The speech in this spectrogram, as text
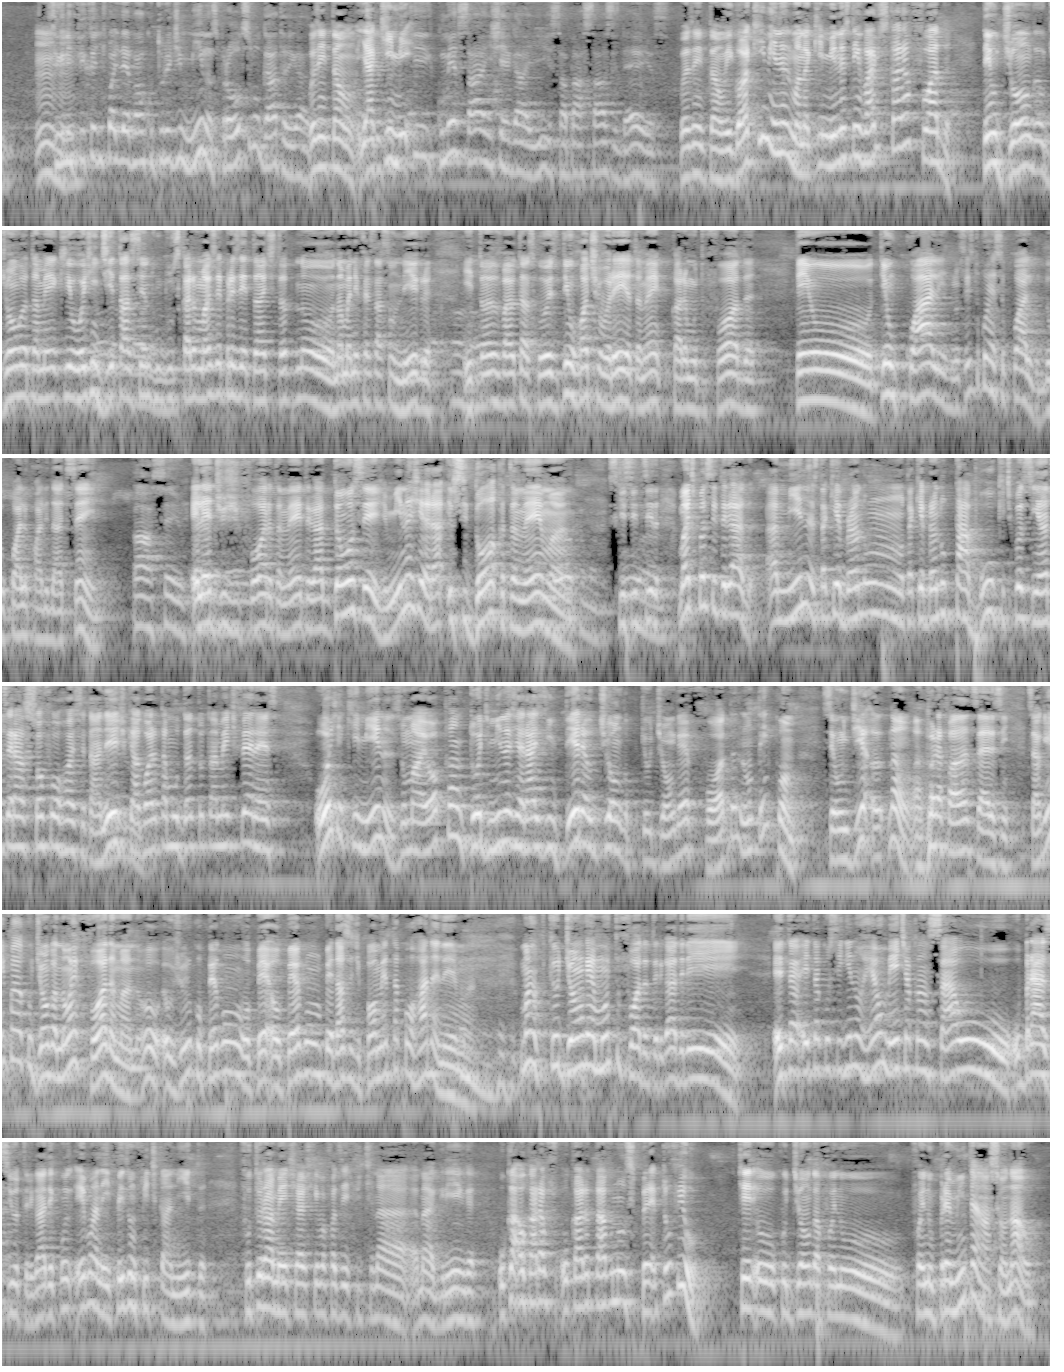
significa que a gente pode levar uma cultura de Minas pra outros lugares, tá ligado? Pois então, e aqui em pessoas Mi- têm que começar a enxergar isso, abraçar as ideias. Pois então, igual aqui em Minas, mano. Aqui em Minas tem vários caras foda. Tem o Jonga, o Jonga também, que hoje em dia tá sendo um dos caras mais representantes, tanto no, na manifestação negra e tantas várias outras coisas. Tem o Hot Oreia também, que o cara é muito foda. Tem o. Tem o Quali, não sei se tu conhece o Quali, do Quali Qualidade 100. Ah, sei. Ele é de de. Fora também, tá ligado? Então, ou seja, Minas Gerais. E o Sidoca também, mano. mano. Esqueci de Porra. citar. Mas, tipo assim, tá ligado? A Minas tá quebrando um. tá quebrando um tabu que, tipo assim, antes era só forró e sertanejo, que agora tá mudando totalmente a diferença. Hoje aqui em Minas, o maior cantor de Minas Gerais inteira é o Djonga, porque o Djonga é foda, não tem como. Se um dia. Não, agora falando sério, assim. Se alguém fala que o Djonga não é foda, mano, eu juro que eu pego um, eu pe- eu pego um pedaço de pau e meto a porrada nele, mano. Mano, porque o Djonga é muito foda, tá ligado? Ele. Ele tá, ele tá conseguindo realmente alcançar o, o Brasil, tá ligado? Ele, ele, mano, ele fez um feat com a Anitta. Futuramente acho que vai fazer feat na, na gringa. O, o, cara, o cara tava nos prêmios. Tu viu? Que ele- o, o Djonga foi no. Foi no prêmio internacional?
